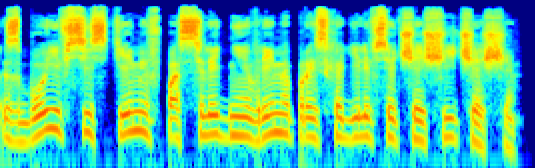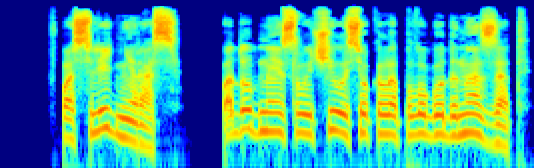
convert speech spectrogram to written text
Сбои в системе в последнее время происходили все чаще и чаще. В последний раз подобное случилось около полугода назад.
